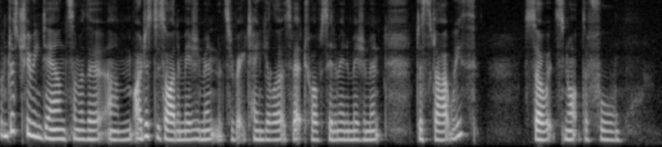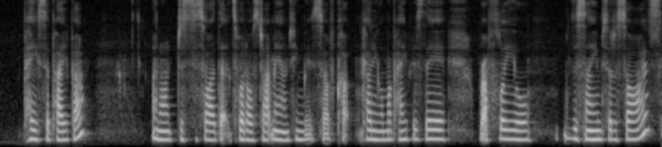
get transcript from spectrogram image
so I'm just trimming down some of the, um, I just decided a measurement, it's a rectangular, it's about 12 centimetre measurement to start with. So it's not the full piece of paper. And I just decided that's what I'll start mounting with. So I've cut cutting all my papers there roughly or the same sort of size.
